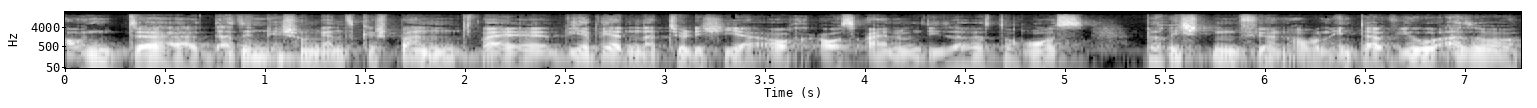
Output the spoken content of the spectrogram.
und äh, da sind wir schon ganz gespannt, weil wir werden natürlich hier auch aus einem dieser Restaurants berichten, führen auch ein Interview. Also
